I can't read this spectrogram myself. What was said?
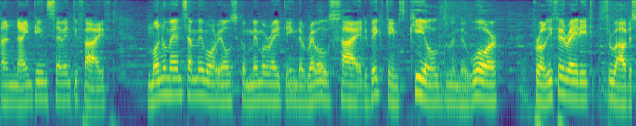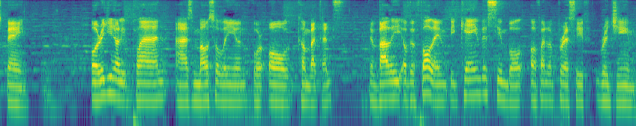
and 1975, monuments and memorials commemorating the rebel side victims killed during the war proliferated throughout Spain. Originally planned as mausoleum for all combatants, the Valley of the Fallen became the symbol of an oppressive regime.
